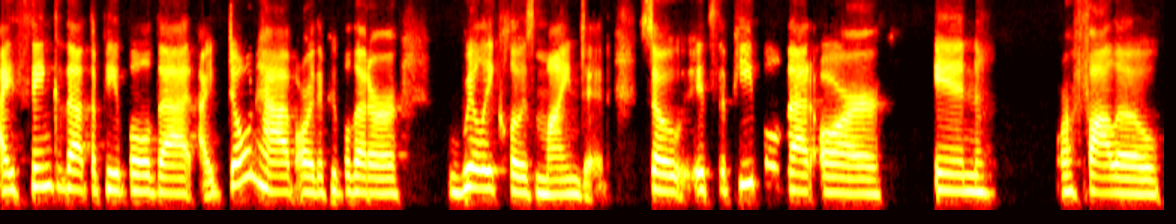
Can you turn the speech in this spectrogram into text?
I think that the people that I don't have are the people that are really close minded. So it's the people that are in or follow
